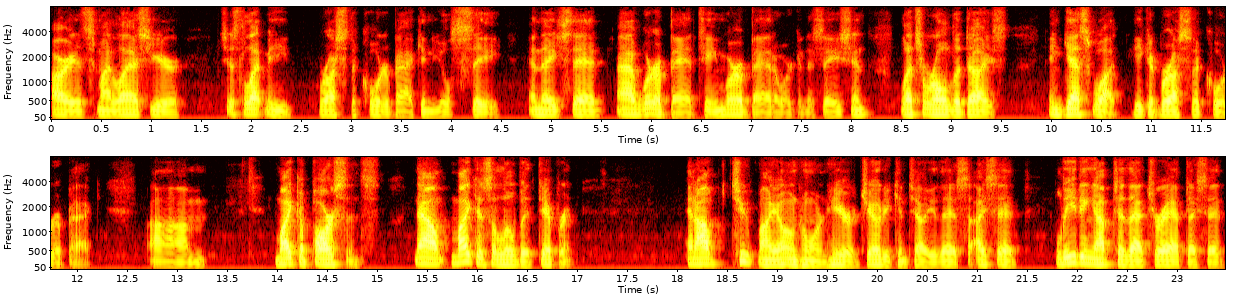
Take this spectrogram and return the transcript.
all right, it's my last year. Just let me rush the quarterback and you'll see. And they said, ah, we're a bad team. We're a bad organization. Let's roll the dice. And guess what? He could rush the quarterback. Um, Micah Parsons. Now, Micah's a little bit different. And I'll toot my own horn here. Jody can tell you this. I said, leading up to that draft, I said,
